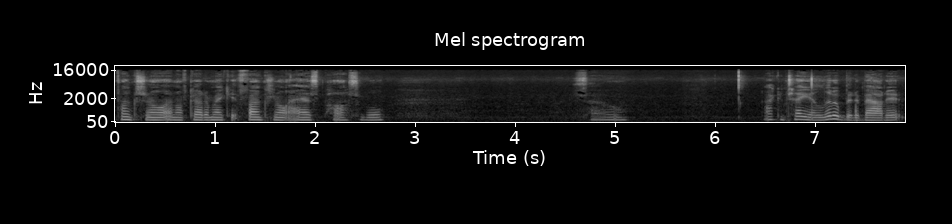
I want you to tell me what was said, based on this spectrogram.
functional, and I've got to make it functional as possible. So, I can tell you a little bit about it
